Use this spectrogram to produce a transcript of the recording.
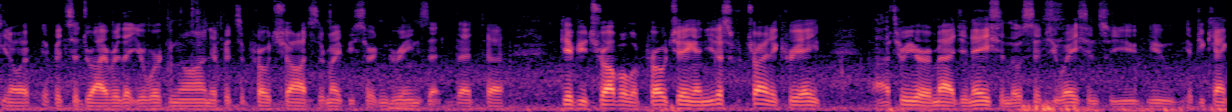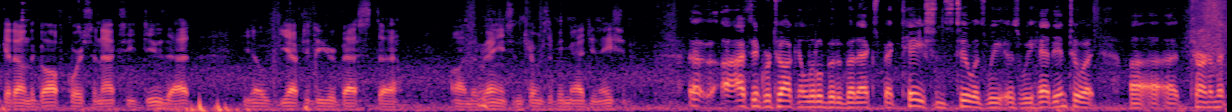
you know if, if it's a driver that you're working on if it's approach shots there might be certain greens that that uh, give you trouble approaching and you're just trying to create uh, through your imagination those situations so you, you if you can't get on the golf course and actually do that you know you have to do your best uh, on the range in terms of imagination uh, I think we're talking a little bit about expectations too as we as we head into it. Uh, a tournament.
